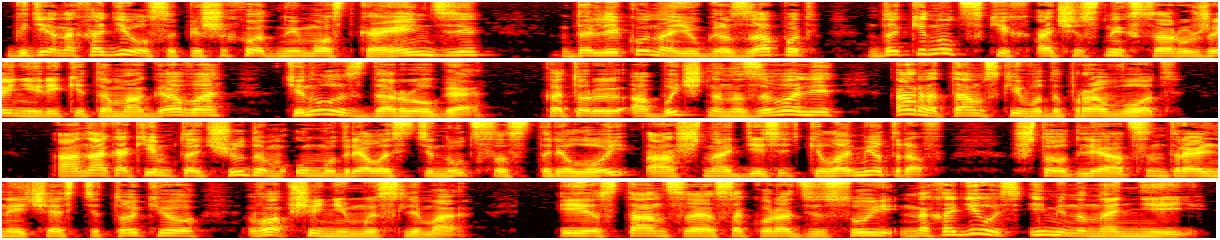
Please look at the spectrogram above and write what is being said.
где находился пешеходный мост Каэнзи, далеко на юго-запад до кинутских очистных сооружений реки Тамагава тянулась дорога, которую обычно называли Аратамский водопровод. Она каким-то чудом умудрялась тянуться стрелой аж на 10 километров, что для центральной части Токио вообще немыслимо. И станция Сакурадзисуй находилась именно на ней.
